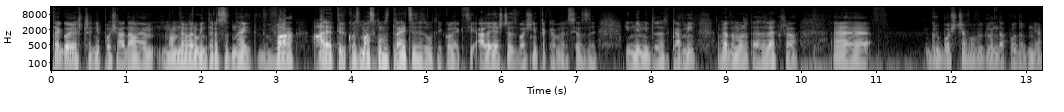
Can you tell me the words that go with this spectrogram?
Tego jeszcze nie posiadałem. Mam Neverwinter's Night 2, ale tylko z maską zdrajcy ze złotej kolekcji, ale jeszcze jest właśnie taka wersja z innymi dodatkami. No wiadomo, że ta jest lepsza. E, grubościowo wygląda podobnie.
